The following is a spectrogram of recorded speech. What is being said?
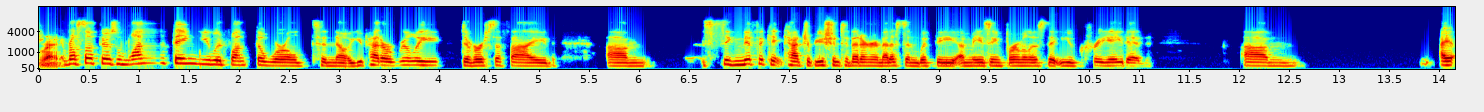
Right. Russell, if there's one thing you would want the world to know, you've had a really diversified um, significant contribution to veterinary medicine with the amazing formulas that you've created. Um, I,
